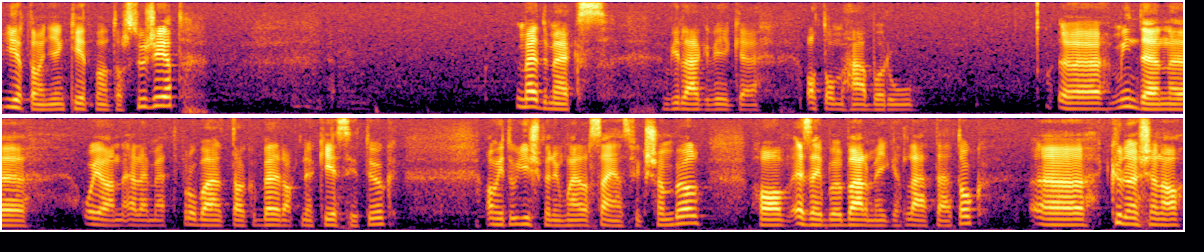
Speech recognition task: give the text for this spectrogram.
írtam egy ilyen kétmondatos szüzsét. Mad Max, világvége, atomháború, uh, minden uh, olyan elemet próbáltak berakni a készítők, amit úgy ismerünk már a science fictionből. Ha ezekből bármelyiket láttátok, különösen a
